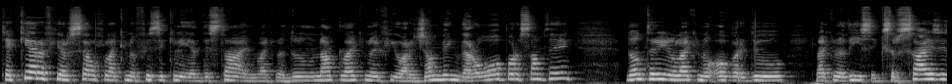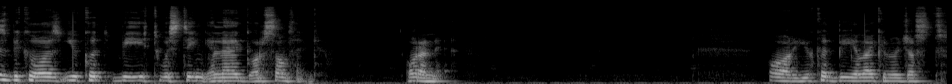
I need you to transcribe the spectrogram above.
Take care of yourself like you know physically at this time. Like you know do not like you know if you are jumping the rope or something don't really like you know overdo like you know these exercises because you could be twisting a leg or something. Or an or you could be like you know just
